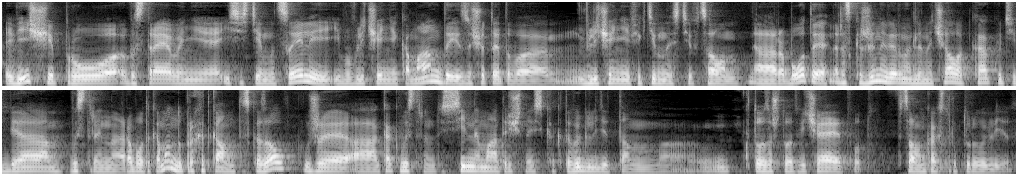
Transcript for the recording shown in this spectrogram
вещи про выстраивание и системы целей, и вовлечение команды, и за счет этого увеличение эффективности в целом э, работы. Расскажи, наверное, для начала, как у тебя выстроена работа команды. Про headcount ты сказал уже, а как выстроена? То есть сильная матричность, как это выглядит, там, э, кто за что отвечает, вот в целом как структура выглядит?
